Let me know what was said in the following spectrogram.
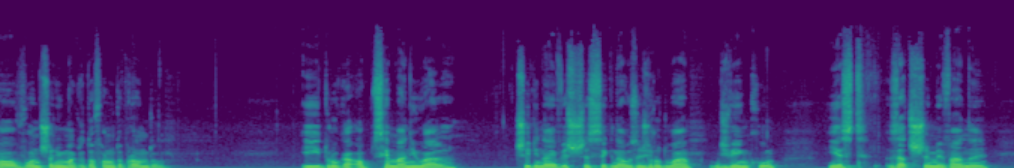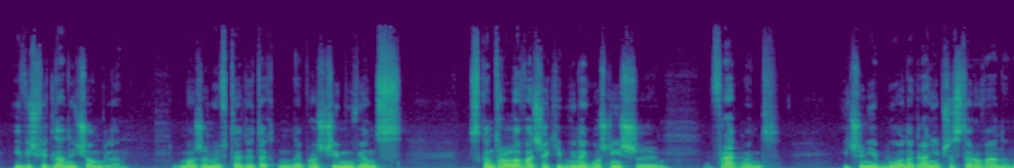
po włączeniu magnetofonu do prądu. I druga opcja manual, czyli najwyższy sygnał ze źródła dźwięku jest zatrzymywany i wyświetlany ciągle. Możemy wtedy, tak najprościej mówiąc, skontrolować, jaki był najgłośniejszy fragment i czy nie było nagranie przesterowane.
